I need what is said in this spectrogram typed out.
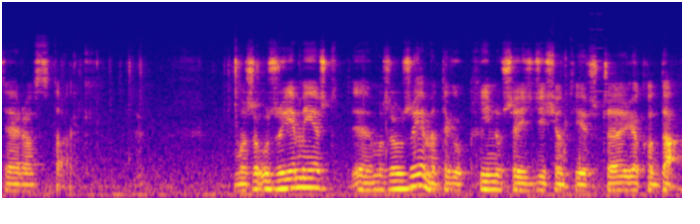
teraz tak. Może użyjemy jeszcze, e, może użyjemy tego klinu 60 jeszcze jako dach.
